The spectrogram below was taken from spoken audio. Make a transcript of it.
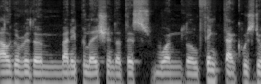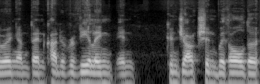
algorithm manipulation that this one little think tank was doing, and then kind of revealing in conjunction with all the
